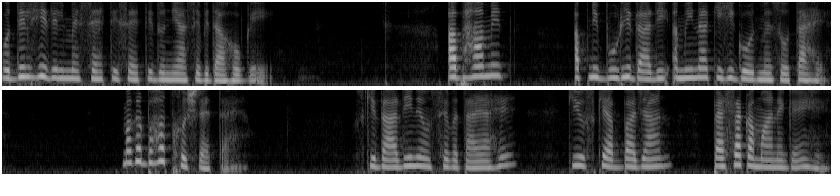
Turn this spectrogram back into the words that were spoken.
वो दिल ही दिल में सहती सहती दुनिया से विदा हो गई। अब हामिद अपनी बूढ़ी दादी अमीना की ही गोद में सोता है, मगर बहुत खुश रहता है। उसकी दादी ने उससे बताया है कि उसके अब्बा जान पैसा कमाने गए हैं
